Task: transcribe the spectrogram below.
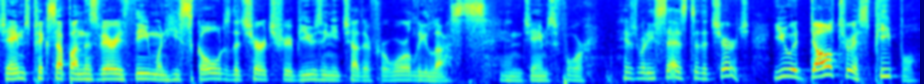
James picks up on this very theme when he scolds the church for abusing each other for worldly lusts in James 4. Here's what he says to the church You adulterous people.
